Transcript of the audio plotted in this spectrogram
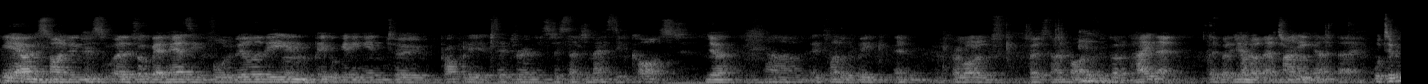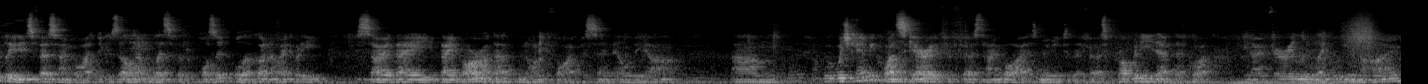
Yeah, I just find it when they talk about housing affordability and Mm. people getting into property, etc., and it's just such a massive cost. Yeah. Um, it's one of the big, and for a lot of first home buyers, they've got to pay that. They've got to Yeah, cover that money, right. don't they? Well, typically it is first home buyers because they'll have less for deposit or they've got no equity, so they, they borrow that 95% LVR, um, which can be quite scary for first home buyers moving to their first property. They've, they've got you know very little equity in the home.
